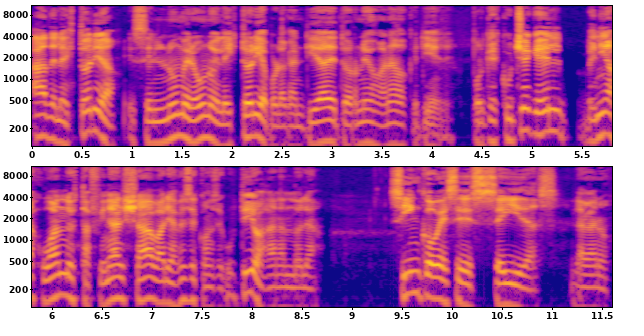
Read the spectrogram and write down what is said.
Ah, de la historia. Es el número uno de la historia por la cantidad de torneos ganados que tiene. Porque escuché que él venía jugando esta final ya varias veces consecutivas ganándola. Cinco veces seguidas la ganó.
